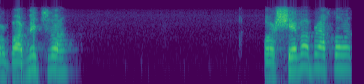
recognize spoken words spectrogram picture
or bar mitzvah or sheva brachot.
